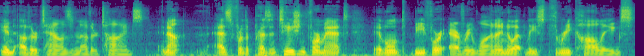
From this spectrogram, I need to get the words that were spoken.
in other towns and other times. Now, as for the presentation format, it won't be for everyone. I know at least three colleagues,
